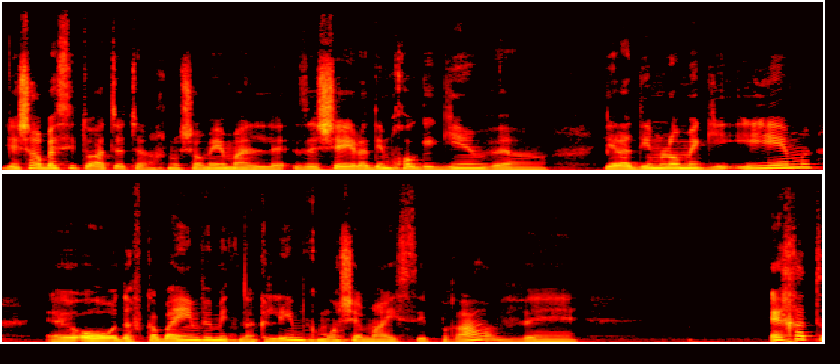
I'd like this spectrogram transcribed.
יש הרבה סיטואציות שאנחנו שומעים על זה שילדים חוגגים והילדים לא מגיעים, אה, או דווקא באים ומתנכלים, כמו שמאי סיפרה, ואיך את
